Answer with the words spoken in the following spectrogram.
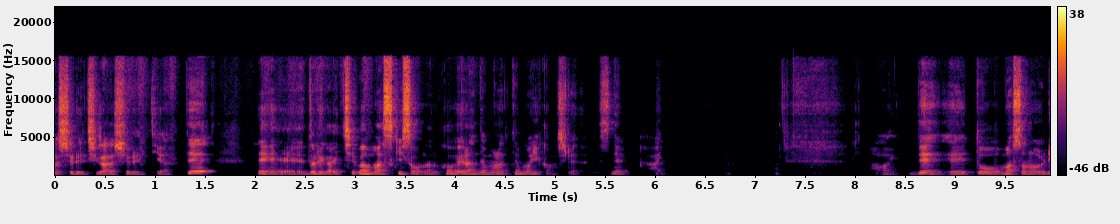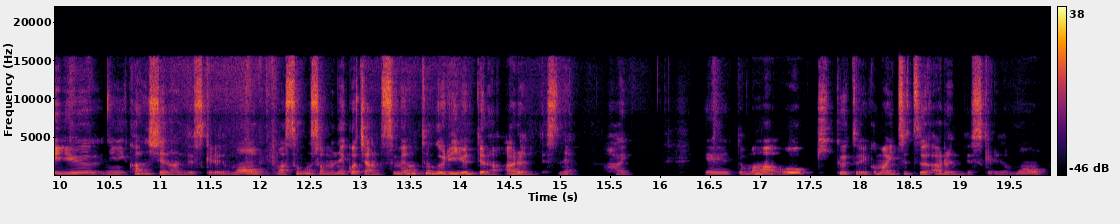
う種類、違う種類ってやって、えー、どれが一番まあ好きそうなのかを選んでもらってもいいかもしれないですね。はい。はい。で、えっ、ー、と、まあ、その理由に関してなんですけれども、まあ、そもそも猫ちゃん爪を研ぐ理由っていうのはあるんですね。はい。えっ、ー、と、まあ、大きくというか、まあ、5つあるんですけれども、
